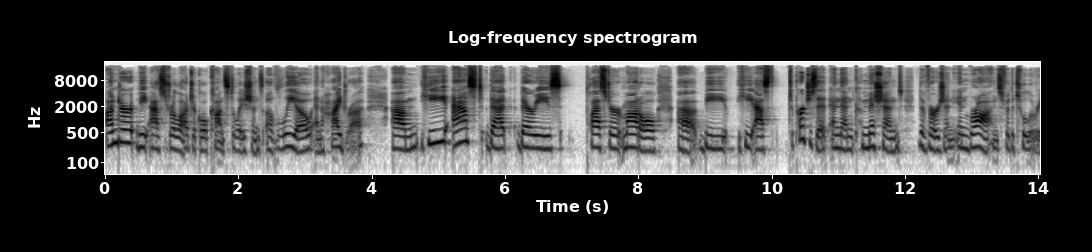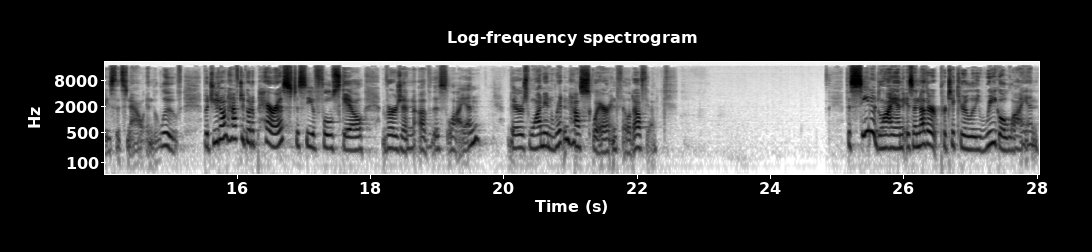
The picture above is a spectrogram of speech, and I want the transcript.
under the astrological constellations of Leo and Hydra, um, he asked that Barye's plaster model uh, be, he asked to purchase it and then commissioned the version in bronze for the Tuileries that's now in the Louvre. But you don't have to go to Paris to see a full scale version of this lion. There's one in Rittenhouse Square in Philadelphia. The seated lion is another particularly regal lion,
